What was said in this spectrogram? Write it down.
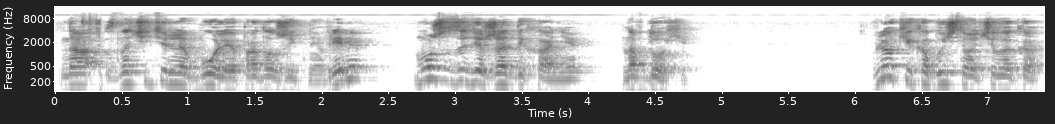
На значительно более продолжительное время можно задержать дыхание на вдохе. В легких обычного человека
